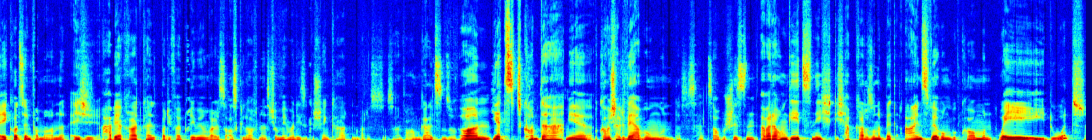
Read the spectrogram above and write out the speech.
Ey, kurze Info am Rande. Ich habe ja gerade kein Spotify Premium, weil es ausgelaufen ist. Ich hole mir immer diese Geschenkkarten, weil das ist einfach am geilsten so. Und jetzt kommt da mir, bekomme ich halt Werbung und das ist halt sau beschissen. Aber darum geht's nicht. Ich habe gerade so eine Bett 1 Werbung bekommen und wait, what?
